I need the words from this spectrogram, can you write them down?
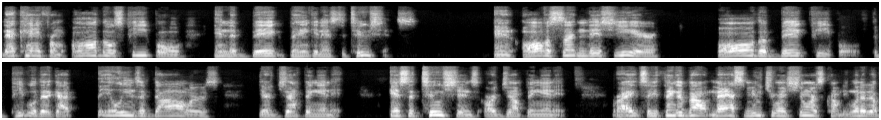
That came from all those people in the big banking institutions. And all of a sudden this year, all the big people, the people that got billions of dollars, they're jumping in it. Institutions are jumping in it right? So you think about Mass Mutual Insurance Company, one of the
